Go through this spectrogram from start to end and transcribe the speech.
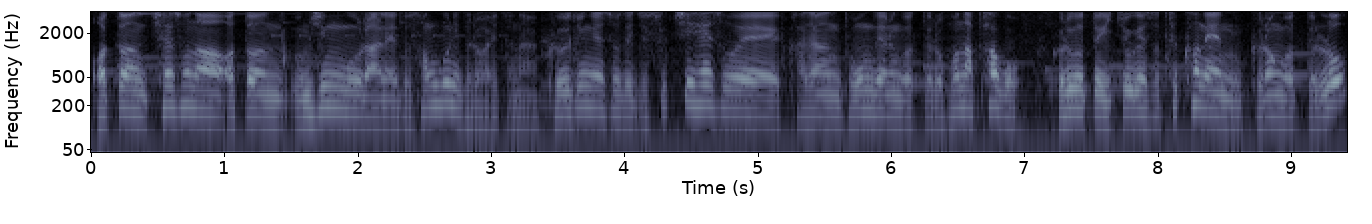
어떤 채소나 어떤 음식물 안에도 성분이 들어가 있잖아. 그 중에서도 이제 숙취 해소에 가장 도움되는 것들을 혼합하고 그리고 또 이쪽에서 특허낸 그런 것들로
